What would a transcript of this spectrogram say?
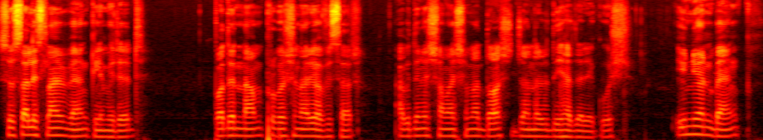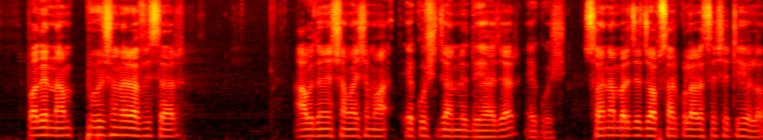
সোশ্যাল ইসলামী ব্যাংক লিমিটেড। পদের নাম প্রফেশনারি অফিসার। আবেদনের সময়সীমা দশ জানুয়ারি দুই হাজার একুশ। Union bank. পদের নাম প্রফেশনারি অফিসার। আবেদনের সময়সীমা একুশ জানুয়ারি দুই হাজার একুশ। ছয় নম্বরে যে জব সার্কুলার আছে সেটি হলো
